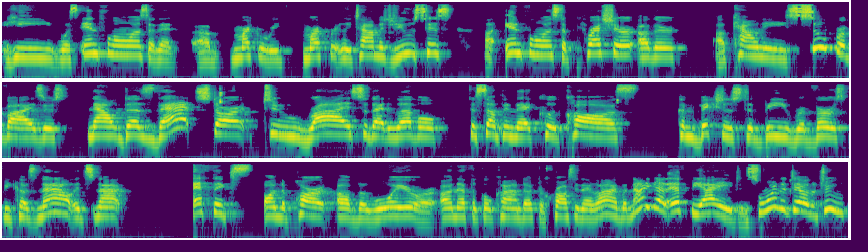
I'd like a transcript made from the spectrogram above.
he was influenced or that uh, Mark, Mark Ridley Thomas used his uh, influence to pressure other uh, county supervisors. Now, does that start to rise to that level to something that could cause convictions to be reversed? Because now it's not ethics on the part of the lawyer or unethical conduct or crossing that line, but now you got FBI agents sworn to tell the truth.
